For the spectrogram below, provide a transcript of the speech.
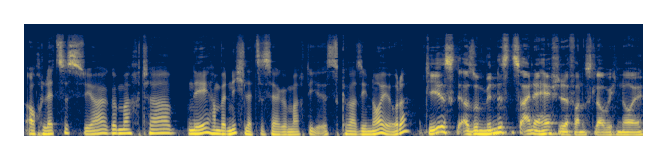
auch letztes Jahr gemacht haben. Nee, haben wir nicht letztes Jahr gemacht. Die ist quasi neu, oder? Die ist, also mindestens eine Hälfte davon ist, glaube ich, neu.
